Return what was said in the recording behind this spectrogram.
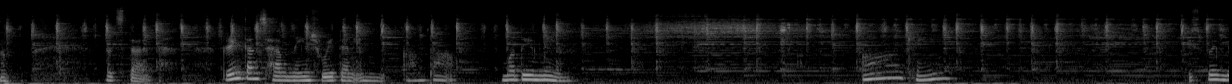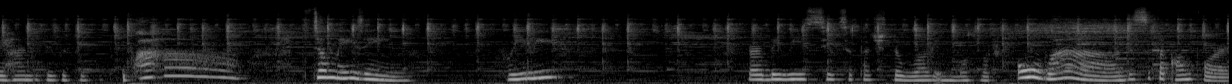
What's that? Drink cans have names written in on top. What do you mean? okay. It's way behind the people. Wow! It's amazing. Really? Our baby sits attached to the wall in most water. Oh wow, this is the comfort.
